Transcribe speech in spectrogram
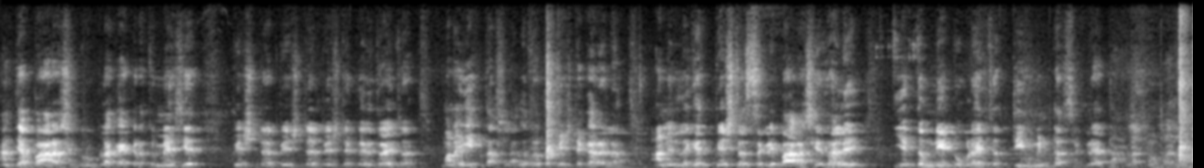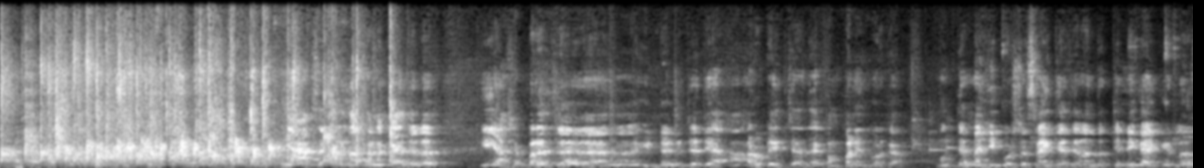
आणि त्या बाराशे ग्रुपला काय करायचं? मेसेज पेस्ट पेस्ट पेस्ट करीत राहायचं. मला एक तास लागत होता पेस्ट करायला. आणि लगेच पेस्ट सगळे बाराशे झाले. एकदम नेट उघडायचं. तीन मिनिटात सगळ्या दहा लाख हे असं करत असताना काय झालं? की अशा बऱ्याच इंटरनेटच्या ज्या ॲडव्हर्टाईजच्या ज्या कंपन्या आहेत बरं का. मग त्यांना ही गोष्ट सांगितल्याच्या नंतर त्यांनी काय केलं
